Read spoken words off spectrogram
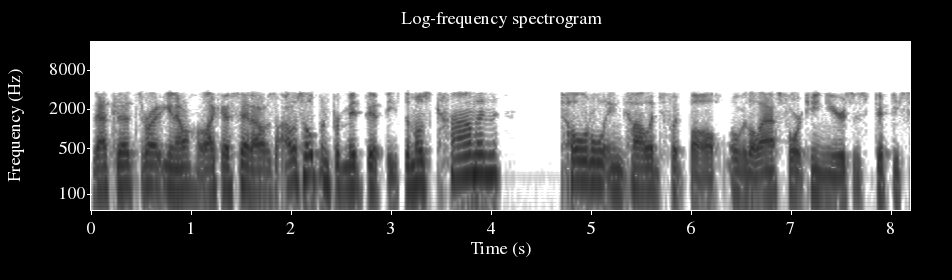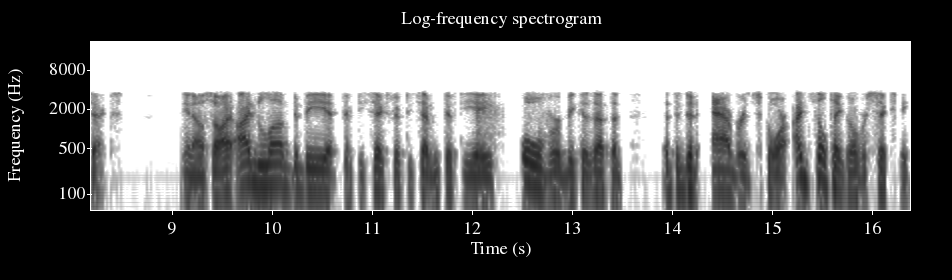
that's that's right. You know, like I said, I was I was hoping for mid fifties. The most common total in college football over the last 14 years is 56. You know, so I, I'd love to be at 56, 57, 58 over because that's a that's a good average score. I'd still take over 60.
